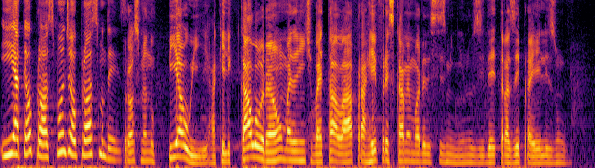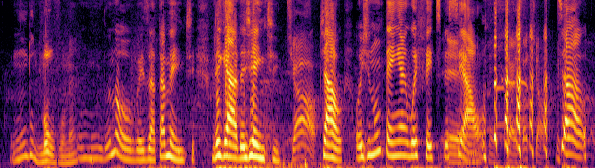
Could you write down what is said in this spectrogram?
E até o próximo. Onde é o próximo deles? O próximo é no Piauí. Aquele calorão, mas a gente vai estar tá lá para refrescar a memória desses meninos e de, trazer para eles um, um mundo novo, né? Um mundo novo, exatamente. Obrigada, gente. Tchau. Tchau. Hoje não tem o efeito especial. É, tem. Tchau, é tchau. tchau.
